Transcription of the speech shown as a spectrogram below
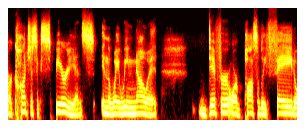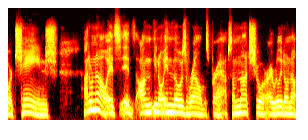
or conscious experience in the way we know it differ or possibly fade or change I don't know. It's it's on you know in those realms perhaps. I'm not sure. I really don't know.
